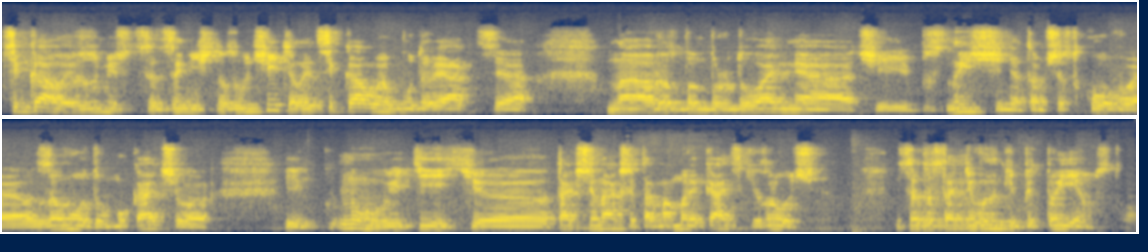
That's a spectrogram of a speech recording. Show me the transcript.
цікаво, я розумію, що це цинічно звучить, але цікавою буде реакція на розбомбардування чи знищення там часткове заводу і, ну, який е, так чи інакше там американські гроші. І це достатньо велике підприємство.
